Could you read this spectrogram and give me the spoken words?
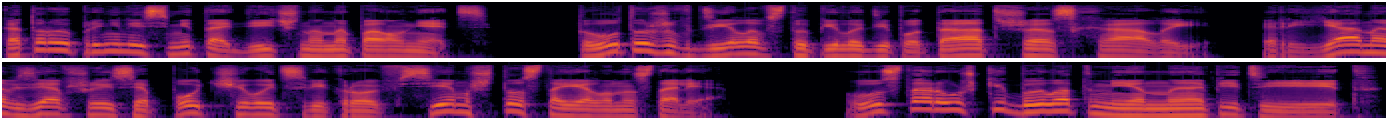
которую принялись методично наполнять. Тут уж в дело вступила депутатша с халой, рьяно взявшаяся подчивать свекровь всем, что стояло на столе. У старушки был отменный аппетит.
